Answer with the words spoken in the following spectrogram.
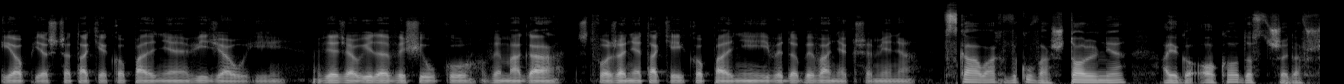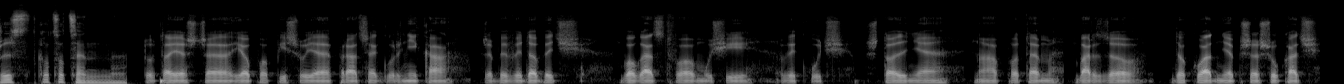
Job jeszcze takie kopalnie widział i wiedział, ile wysiłku wymaga stworzenie takiej kopalni i wydobywanie krzemienia. W skałach wykuwa sztolnie, a jego oko dostrzega wszystko, co cenne. Tutaj jeszcze Job opisuje pracę górnika. Żeby wydobyć bogactwo, musi wykuć sztolnię, no a potem bardzo dokładnie przeszukać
